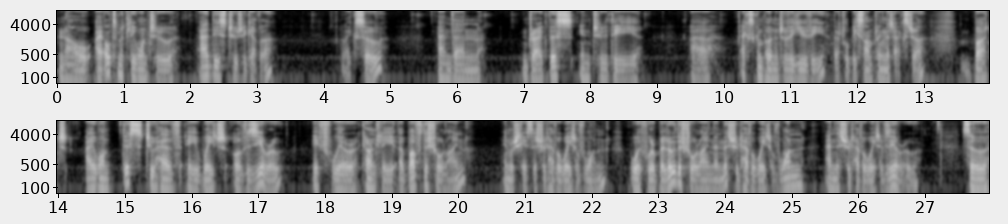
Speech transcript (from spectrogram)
Now, I ultimately want to add these two together, like so, and then drag this into the uh, X component of the UV that will be sampling the texture, but I want this to have a weight of 0 if we're currently above the shoreline, in which case this should have a weight of 1, or if we're below the shoreline then this should have a weight of 1, and this should have a weight of 0. So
